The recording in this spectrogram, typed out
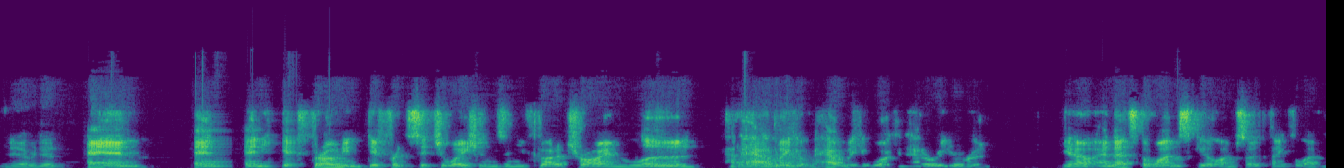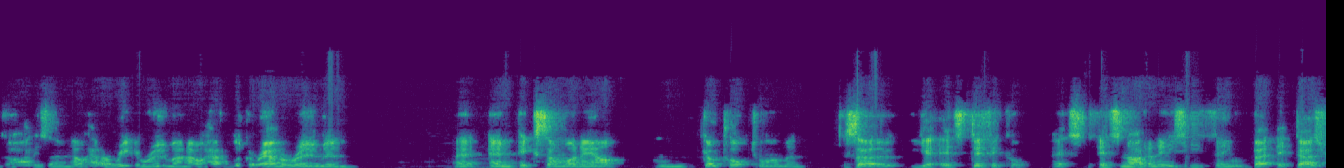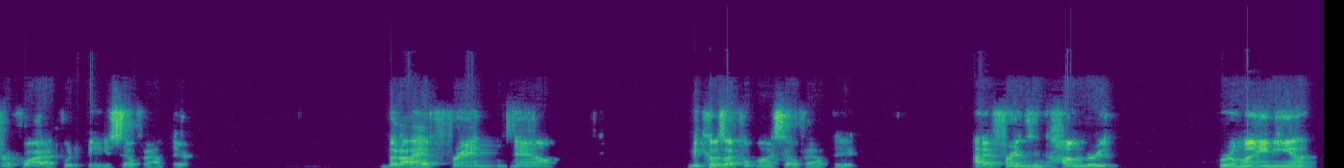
Yeah, we did. and and and you get thrown in different situations, and you've got to try and learn How to, how to make room. it how to make it work and how to read a room. You know, and that's the one skill I'm so thankful I've got is I know how to read a room. I know how to look around a room and and, and pick someone out and go talk to them. And so yeah, it's difficult. It's it's not an easy thing, but it does require putting yourself out there. But I have friends now because I put myself out there. I have friends in Hungary, Romania,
